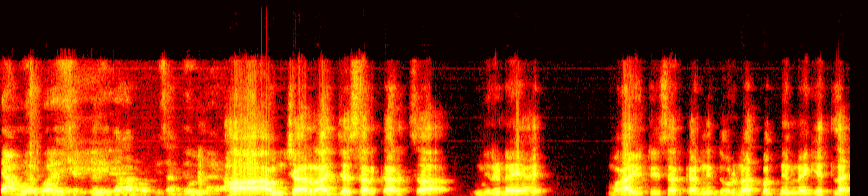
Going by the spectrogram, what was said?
त्यामुळे बरेच शेतकरी त्याला प्रतिसाद नाही राहिले. हा आमच्या राज्य सरकारचा निर्णय आहे. महायुती सरकारने धोरणात्मक निर्णय घेतलाय.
